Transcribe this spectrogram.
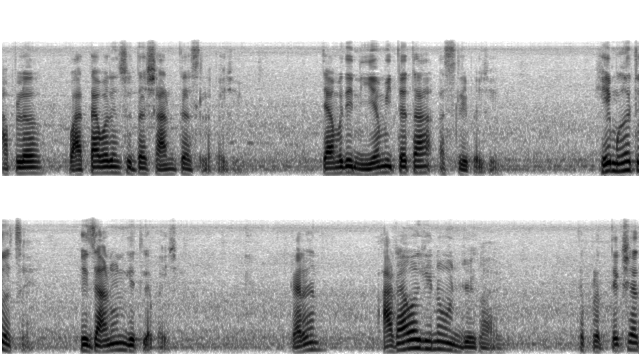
आपलं वातावरण सुद्धा शांत असलं पाहिजे. त्यामध्ये नियमितता असली पाहिजे. हे महत्त्वाचं आहे. हे जाणून घेतलं पाहिजे. कारण आढावा घेणं म्हणजे काय? तर प्रत्यक्षात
